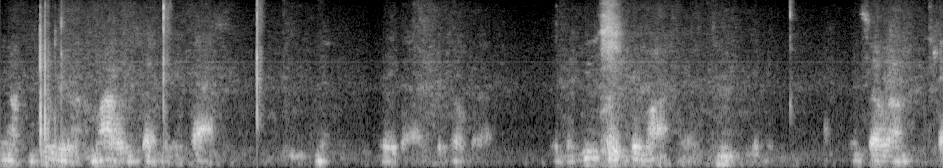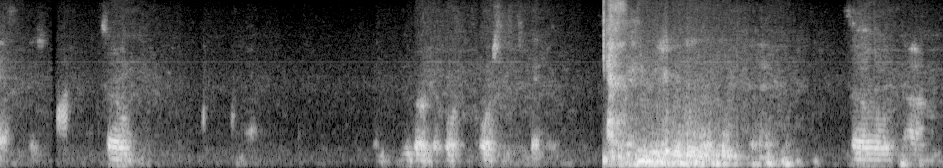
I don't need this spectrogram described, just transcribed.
you know, computed on a model, you start moving fast. And then they, uh, develop a, it's a usually good model. And so, um, yes, it's- so, uh, we wrote the whole courses together. So, um,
